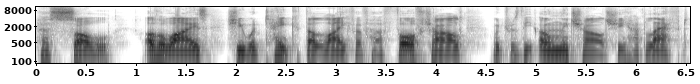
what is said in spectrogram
her soul. Otherwise, she would take the life of her fourth child, which was the only child she had left.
